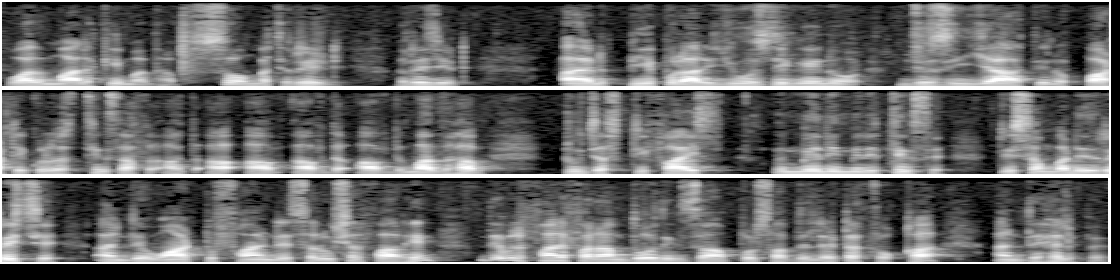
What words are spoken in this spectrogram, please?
was Maliki madhab so much rigid rigid. And people are using you know juziyat you know particular things of, of, of, of the of the madhab to justify many many things. To somebody rich and they want to find a solution for him they will find from those examples of the later fuqaha and they help. Him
